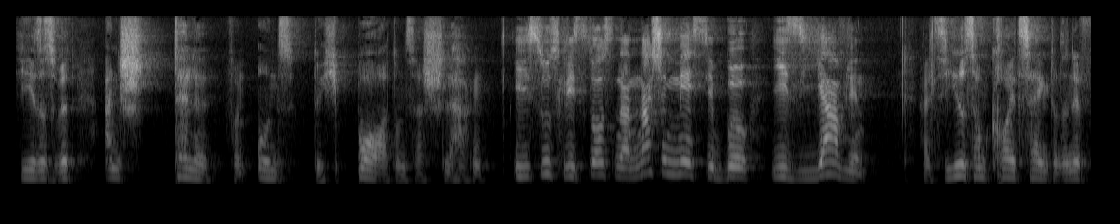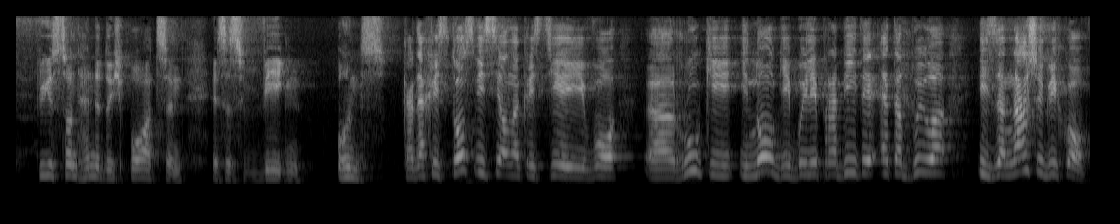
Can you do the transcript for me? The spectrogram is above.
Jesus wird anstelle von uns durchbohrt und zerschlagen. Иисус Христос на нашем месте был изъявлен. Als Jesus am Kreuz hängt und seine Füße und Hände durchbohrt sind, ist es wegen uns. Когда Христос висел на кресте, его э, руки и ноги были пробиты, это было из-за наших грехов.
